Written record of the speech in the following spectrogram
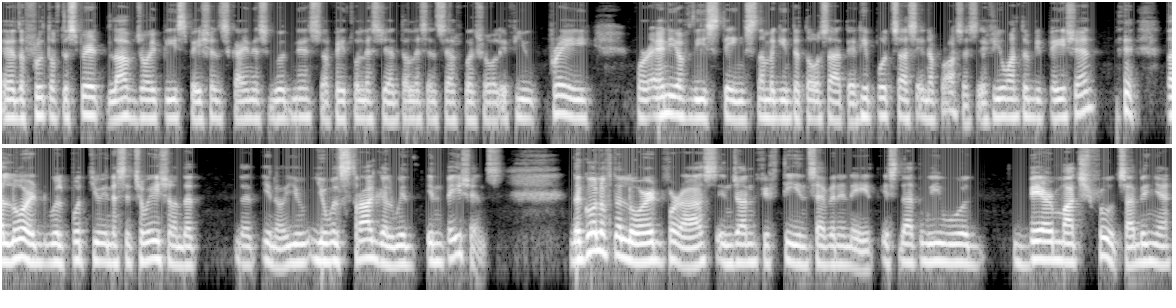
Uh, the fruit of the Spirit, love, joy, peace, patience, kindness, goodness, uh, faithfulness, gentleness, and self-control. If you pray for any of these things na maging totoo sa atin, He puts us in a process. If you want to be patient, the Lord will put you in a situation that that you know you you will struggle with impatience. The goal of the Lord for us in John 15, 7 and 8 is that we would bear much fruit. Sabi niya,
